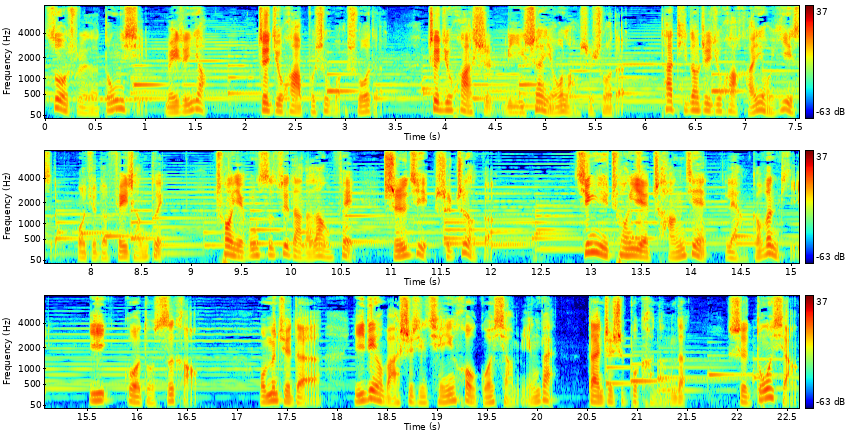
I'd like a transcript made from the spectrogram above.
做出来的东西没人要。这句话不是我说的。这句话是李善友老师说的，他提到这句话很有意思，我觉得非常对。创业公司最大的浪费实际是这个。精益创业常见两个问题：一、过度思考。我们觉得一定要把事情前因后果想明白，但这是不可能的，是多想。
